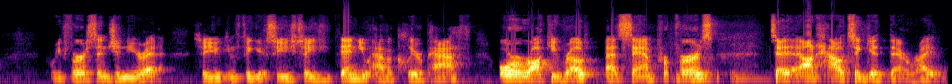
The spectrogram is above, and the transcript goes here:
reverse engineer it, so you can figure so you so you, then you have a clear path or a rocky road as Sam prefers to on how to get there, right?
